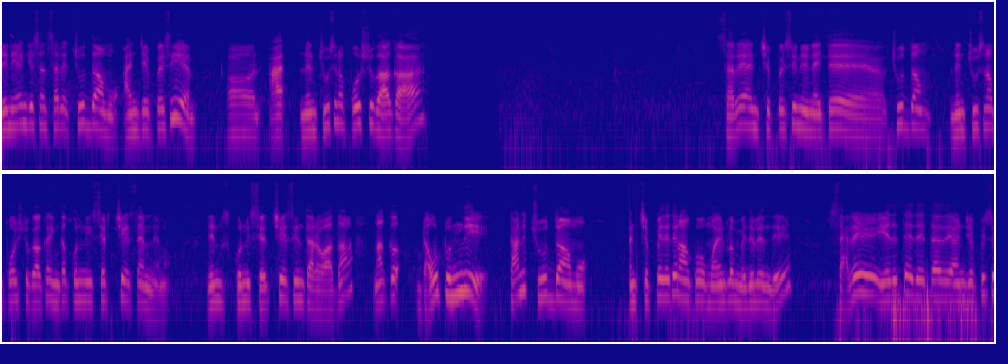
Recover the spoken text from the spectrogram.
నేను ఏం చేశాను? సరే చూద్దాము అని చెప్పేసి నేను చూసిన పోస్ట్ కాక సరే అని చెప్పేసి నేనైతే చూద్దాం. నేను చూసిన పోస్ట్ కాక ఇంకా కొన్ని సెర్చ్ చేశాను నేను. నేను కొన్ని సెర్చ్ చేసిన తర్వాత నాకు డౌట్ ఉంది. కానీ చూద్దాము అని చెప్పేది అయితే నాకు మైండ్లో మెదిలింది. సరే ఏదైతే ఏదైతే అది అని చెప్పేసి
